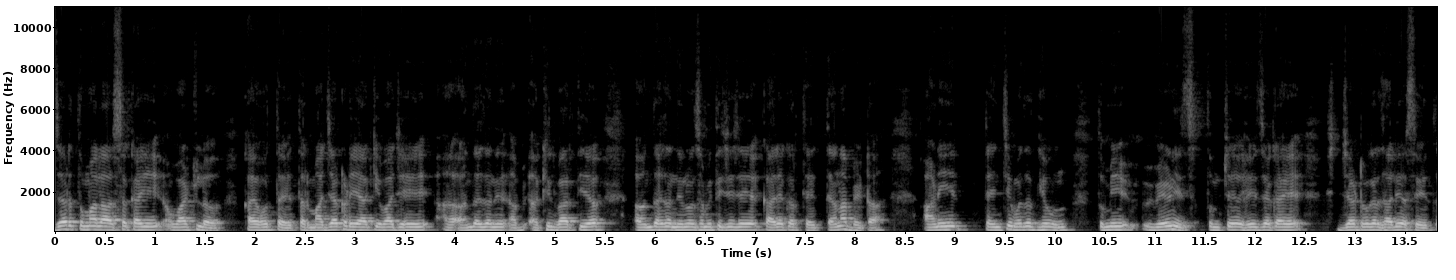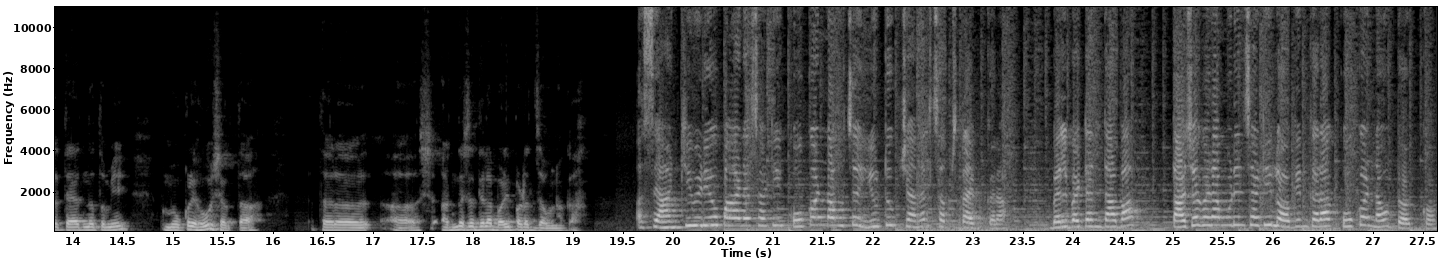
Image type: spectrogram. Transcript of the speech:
जर तुम्हाला असं काही वाटलं काय होतं आहे तर माझ्याकडे या किंवा जे हे अ, अखिल भारतीय अंधजन निर्माण समितीचे जे कार्यकर्ते आहेत त्यांना भेटा आणि त्यांची मदत घेऊन तुम्ही वेळीच तुमचे हे जे काही जट वगैरे झाली असेल तर त्यातनं तुम्ही मोकळे होऊ शकता. तर श- अंधश्रद्धेला बळी पडत जाऊ नका. असे आणखी व्हिडिओ पाहण्यासाठी कोकण नाऊचं यूट्यूब चॅनल सबस्क्राईब करा. बेल बटन दाबा ताज्या घडामोडींसाठी लॉग इन करा कोकण नाऊ डॉट कॉम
